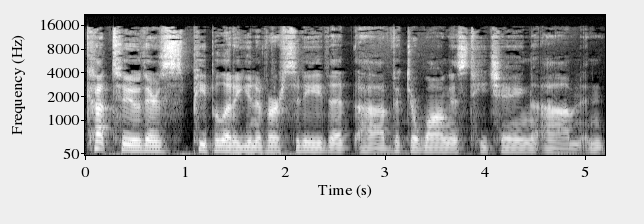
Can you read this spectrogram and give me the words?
cut to there's people at a university that uh, Victor Wong is teaching, um, and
